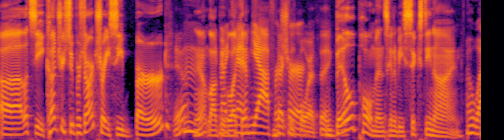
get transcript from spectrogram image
Uh, let's see. Country superstar Tracy Byrd. Yeah. Yeah, a lot of people like, him. Yeah, for Texas sure. boy, I think. Bill Pullman's going to be 69. Oh, wow.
